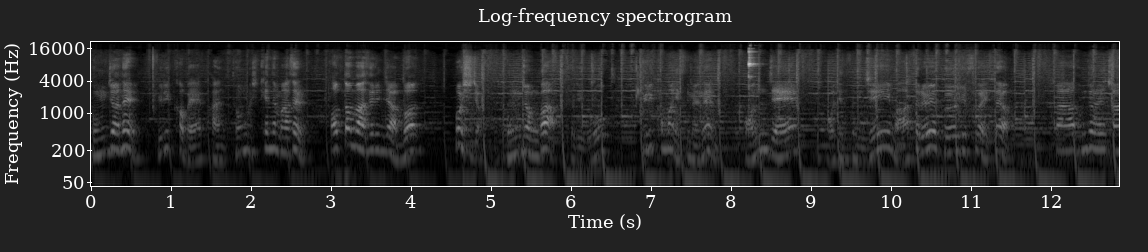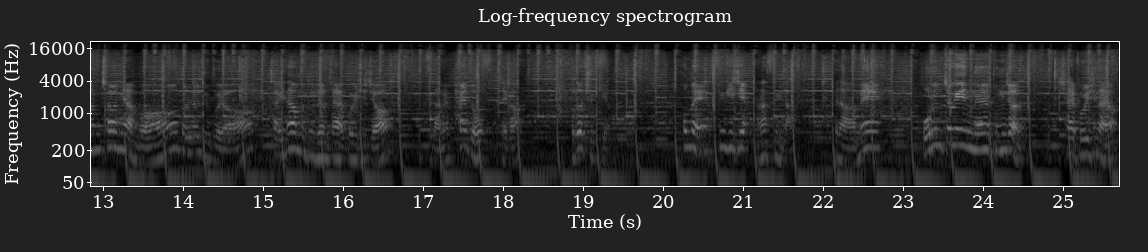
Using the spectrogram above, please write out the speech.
동전을 유리컵에 관통시키는 맛을 어떤 마술인지 한번 보시죠. 동전과 그리고 유리컵만 있으면은 언제 어디든지 마술을 보여줄 수가 있어요. 자, 동전을 천천히 한번 돌려주고요. 자, 이상한 동전 잘 보이시죠? 그 다음에 팔도 제가 걷어줄게요. 홈에 숨기지 않았습니다. 그 다음에 오른쪽에 있는 동전 잘 보이시나요?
